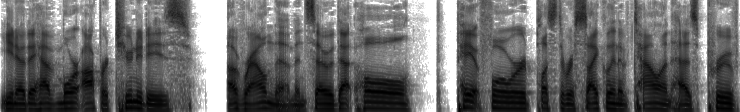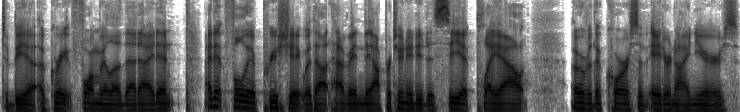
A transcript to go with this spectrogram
you know, they have more opportunities around them. And so that whole pay it forward plus the recycling of talent has proved to be a, great formula that I didn't I didn't fully appreciate without having the opportunity to see it play out over the course of 8 or 9 years.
